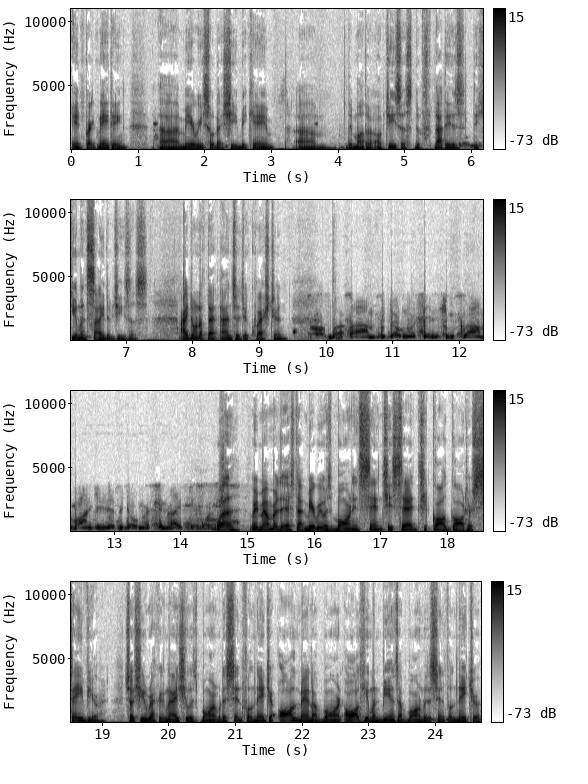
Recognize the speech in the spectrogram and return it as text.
impregnating uh, Mary, so that she became um, the mother of Jesus. The, that is the human side of Jesus. I don't know if that answered your question. But, um, without no sin, she um, born Jesus without no sin, right? Well, remember this: that Mary was born in sin. She said she called God her Savior. So she recognized she was born with a sinful nature. All men are born, all human beings are born with a sinful nature.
